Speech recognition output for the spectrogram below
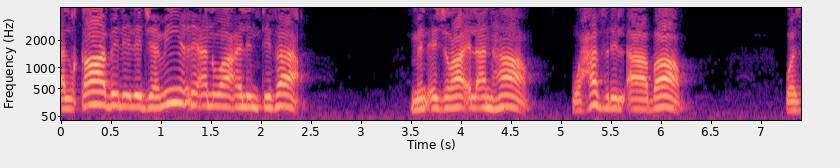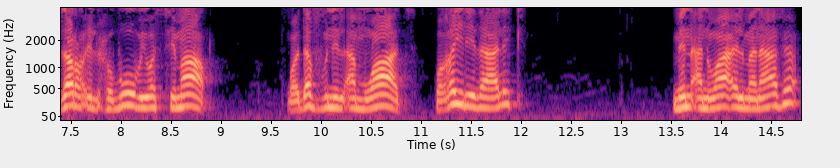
القابل لجميع أنواع الانتفاع من إجراء الأنهار وحفر الآبار وزرع الحبوب والثمار ودفن الأموات وغير ذلك من أنواع المنافع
